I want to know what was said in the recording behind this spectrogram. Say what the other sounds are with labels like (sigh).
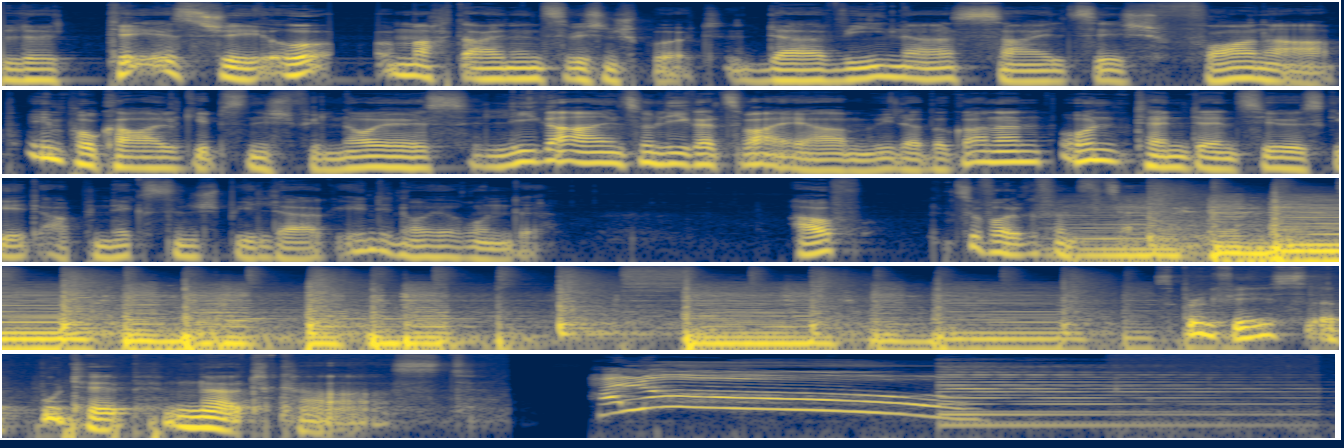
Le TSGO macht einen Zwischenspurt. Davina seilt sich vorne ab. Im Pokal gibt's nicht viel Neues. Liga 1 und Liga 2 haben wieder begonnen und tendenziös geht ab nächsten Spieltag in die neue Runde. Auf zu Folge 15. Springfields Bootip Nerdcast. Hallo!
